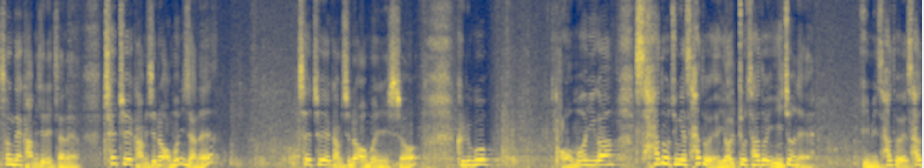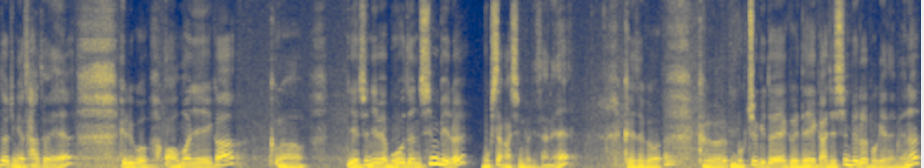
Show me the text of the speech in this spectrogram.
성당 감실에 있잖아요. 최초의 감실은 어머니잖아요. 최초의 감실은 어머니시죠. 그리고 어머니가 사도 중에 사도예요. 열두 사도 이전에 이미 사도에 사도 중에 사도예요. 그리고 어머니가 어, 예수님의 모든 신비를 묵상하신 분이잖아요. 그래서 그, 그 묵주기도의 그 네 가지 신비를 보게 되면은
